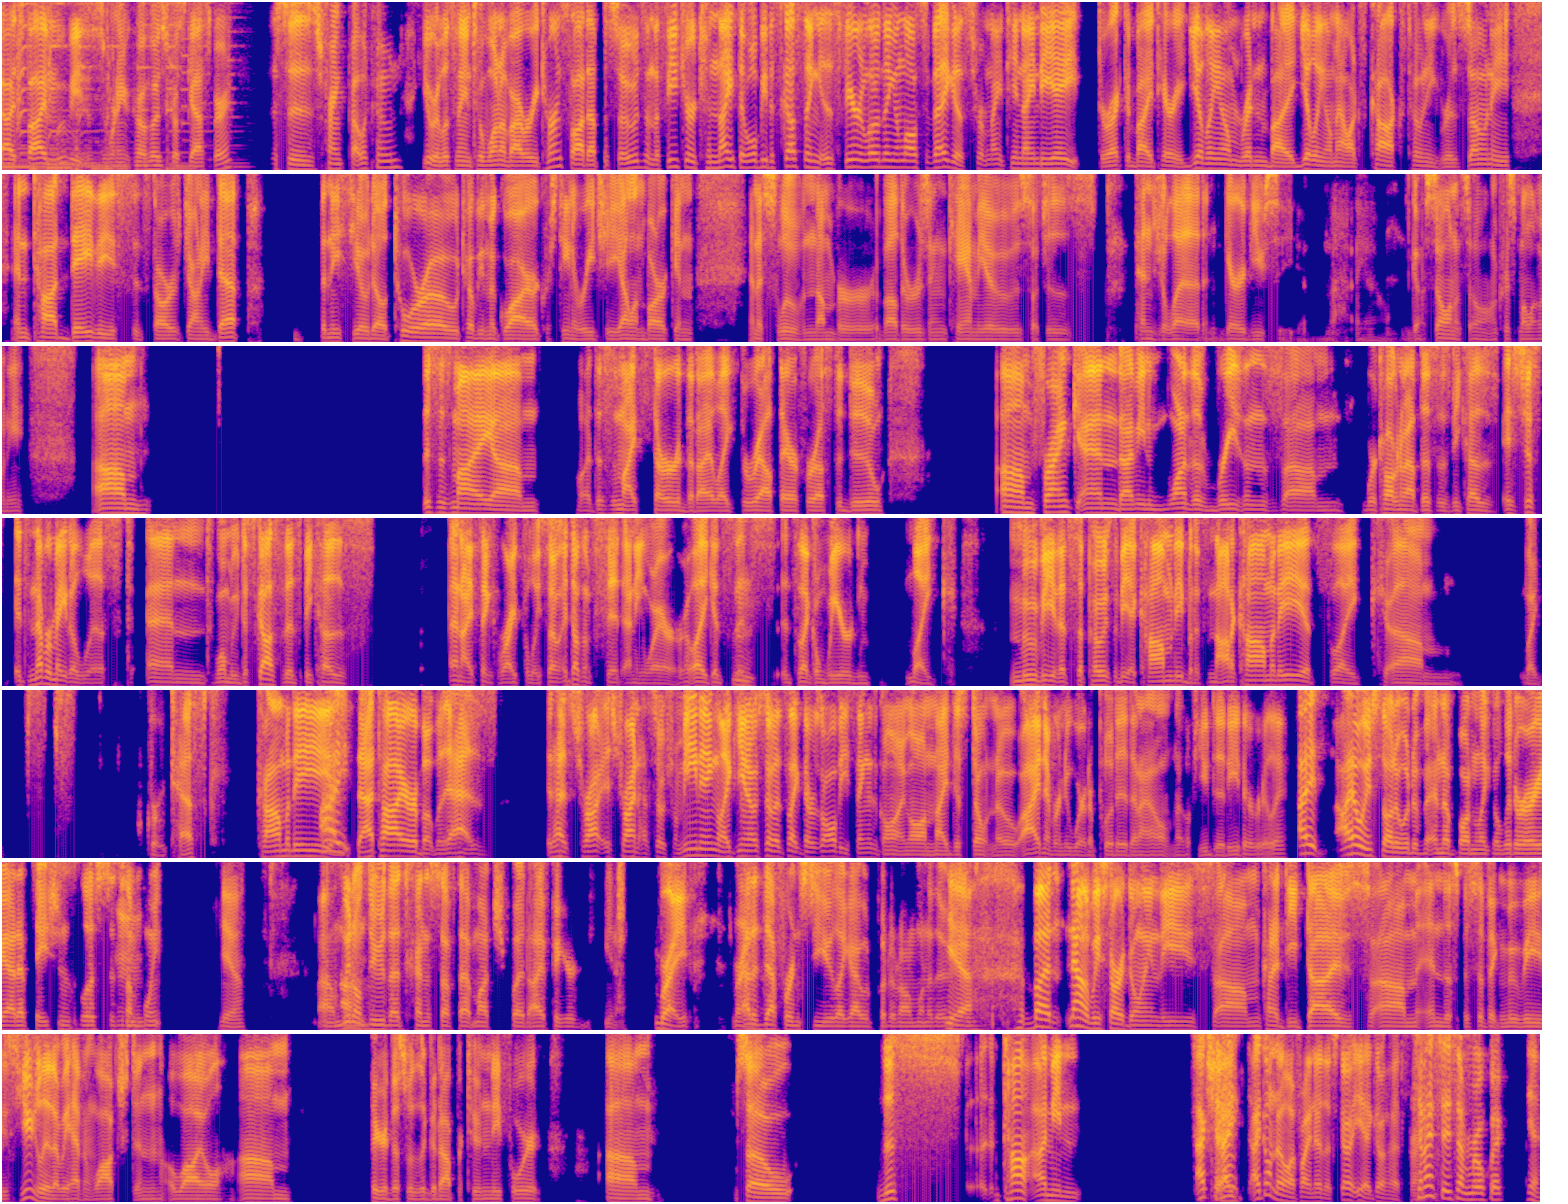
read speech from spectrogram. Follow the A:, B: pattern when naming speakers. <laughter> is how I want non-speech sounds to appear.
A: Guys Five Movies. This is one of your co-hosts, Chris Gasper.
B: This is Frank Pelicoon.
A: You are listening to one of our return slot episodes, and the feature tonight that we'll be discussing is Fear Loathing in Las Vegas from 1998, directed by Terry Gilliam, written by Gilliam, Alex Cox, Tony Grisoni, and Tod Davies. It stars Johnny Depp, Benicio del Toro, Tobey Maguire, Christina Ricci, Ellen Barkin, and a slew of number of others and cameos such as Penn Jillette and Gary Busey, and you know, so on and so on. Chris Meloni. Um, this is my um well, this is my third that I like threw out there for us to do. Um, Frank, and I mean, one of the reasons um we're talking about this is because it's just it's never made a list, and when we discussed it, it's because, and I think rightfully so, it doesn't fit anywhere. Like it's mm. it's it's like a weird like movie that's supposed to be a comedy, but it's not a comedy. It's like um like s- s- grotesque comedy I, satire, but it has it has try is trying to have social meaning, like you know. So it's like there's all these things going on, and I just don't know. I never knew where to put it, and I don't know if you did either. Really,
B: I I always thought it would have ended up on like a literary adaptations list at mm-hmm. some point.
A: Yeah,
B: um, we um, don't do that kind of stuff that much, but I figured you know,
A: right,
B: right. out of deference to you, like I would put it on one of those.
A: Yeah, <laughs> but now that we've started doing these um, kind of deep dives um, in the specific movies, usually that we haven't watched in a while, um, figured this was a good opportunity for it. Um, so this Tom, I mean, actually, I, I, I don't know if I know this. Go, yeah, go ahead.
B: Frank. Can I say something real quick?
A: Yeah.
